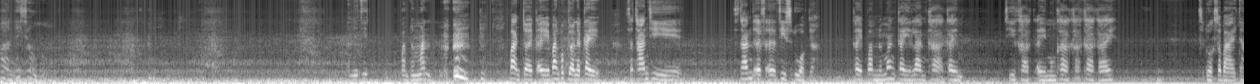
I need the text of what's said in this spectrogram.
บ้านในช่องอันนี้ที่ปั๊มน้ำมัน บ้านจอยไก่บ้านพวกจอยเนี่ยไก่สถานที่ สถานเอ่อที่สะดวกจ้ะไก่ปั๊มน้ำมันไก่ร้านค้าไก่ที่ค้าไอ้มงค้าค้าค้าขายสะดวกสบายจ้ะ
